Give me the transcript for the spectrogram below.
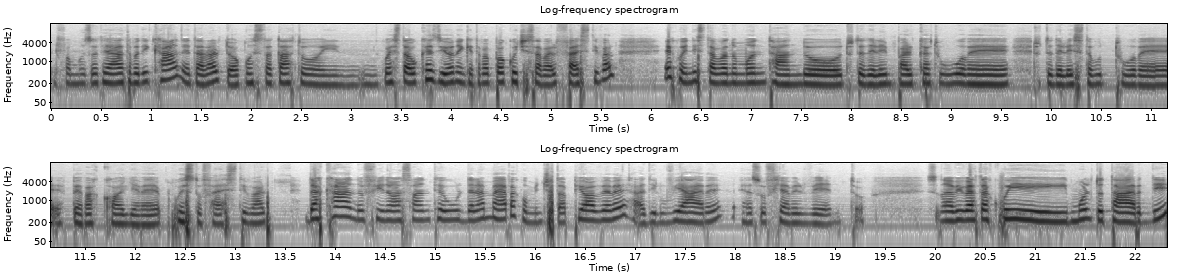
il famoso teatro di Cannes, tra l'altro ho constatato in questa occasione che tra poco ci sarà il festival e quindi stavano montando tutte delle impalcature, tutte delle strutture per accogliere questo festival. Da Cannes fino a Saint-Eul della Mer ha cominciato a piovere, a diluviare e a soffiare il vento. Sono arrivata qui molto tardi,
